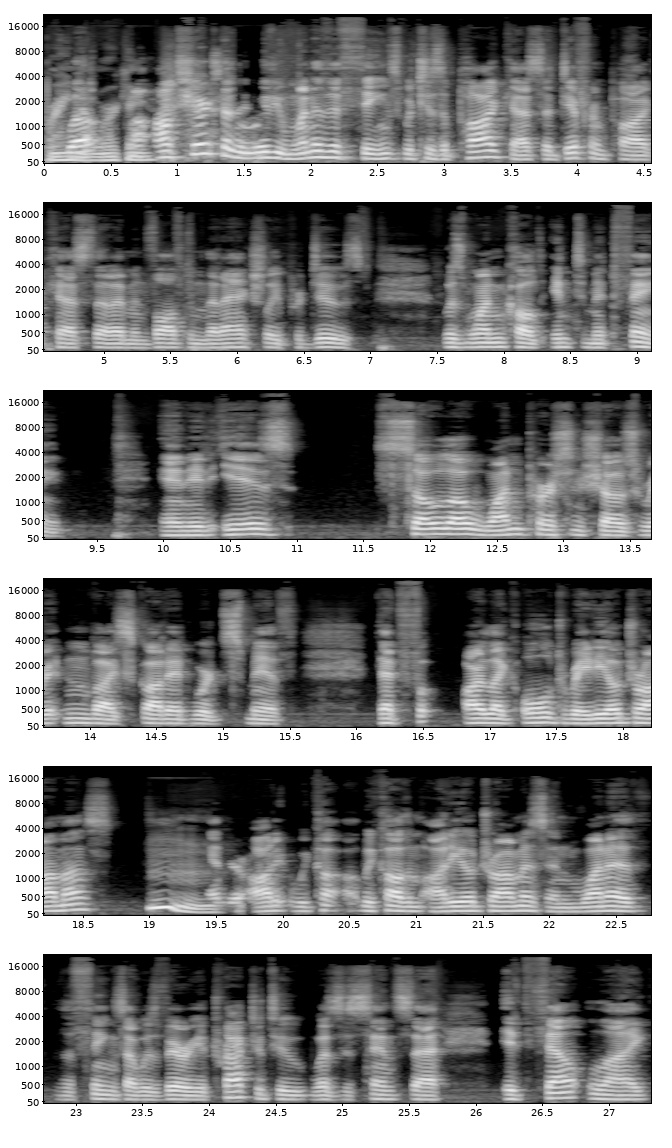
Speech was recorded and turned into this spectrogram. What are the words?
brain well, not working. I'll share something with you. One of the things, which is a podcast, a different podcast that I'm involved in that I actually produced, was one called Intimate Fame. And it is solo one person shows written by Scott Edward Smith that f- are like old radio dramas. Mm. And they're audio, we call we call them audio dramas. And one of the things I was very attracted to was the sense that it felt like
